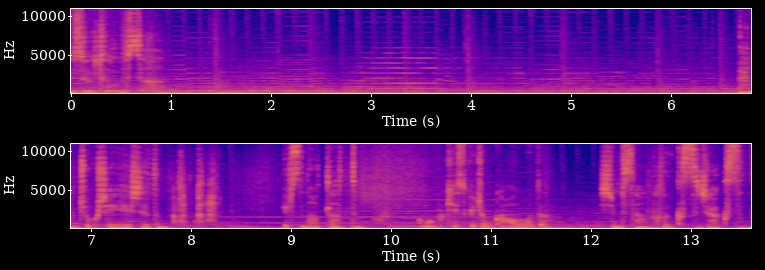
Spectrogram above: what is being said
Üzüldün mü sen? Ben çok şey yaşadım. Hepsini atlattım. Ama bu kez gücüm kalmadı. Şimdi sen bana kısacaksın.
